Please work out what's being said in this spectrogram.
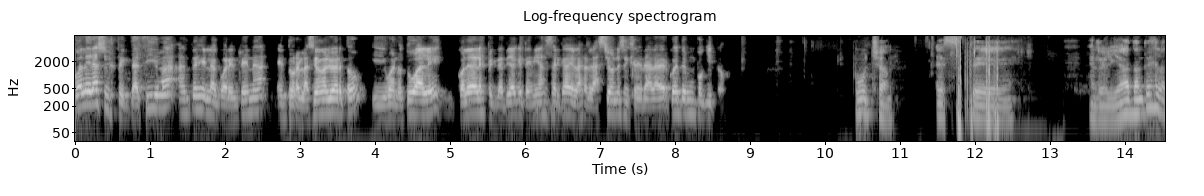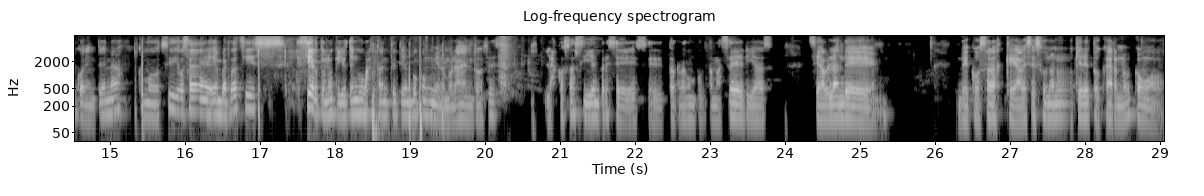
¿cuál era su expectativa antes de la cuarentena en tu relación, Alberto? Y bueno, tú, Ale, ¿cuál era la expectativa que tenías acerca de las relaciones en general? A ver, cuénteme un poquito. Pucha, este, en realidad antes de la cuarentena, como sí, o sea, en verdad sí es, es cierto, ¿no? Que yo tengo bastante tiempo con mi enamorada, entonces las cosas siempre se, se tornan un poquito más serias, se hablan de, de cosas que a veces uno no quiere tocar, ¿no? Como,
